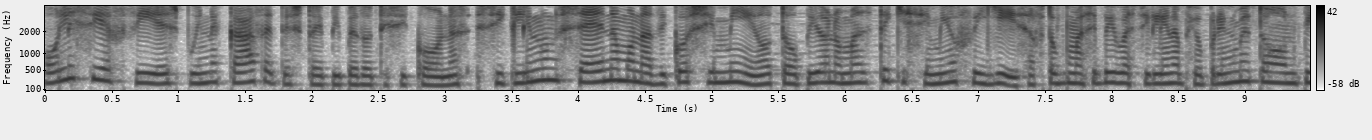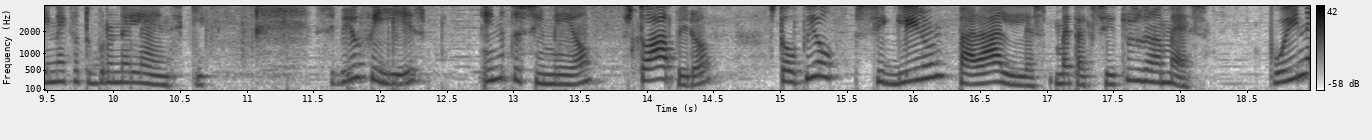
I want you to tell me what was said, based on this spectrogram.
Όλες οι ευθείες που είναι κάθετες στο επίπεδο της εικόνας συγκλίνουν σε ένα μοναδικό σημείο το οποίο ονομάζεται και σημείο φυγής. Αυτό που μας είπε η Βασιλίνα πιο πριν με τον πίνακα του Μπρουνελένσκι. Σημείο φυγής είναι το σημείο στο άπειρο στο οποίο συγκλίνουν παράλληλες μεταξύ τους γραμμές που είναι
